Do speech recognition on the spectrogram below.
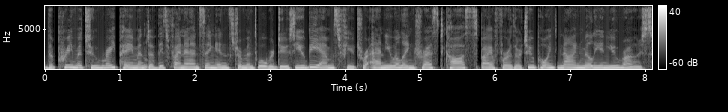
The premature repayment of this financing instrument will reduce UBM's future annual interest costs by a further 2.9 million euros.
